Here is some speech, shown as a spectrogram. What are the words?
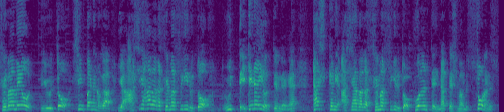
狭めようっていうと、心配なのが、いや、足幅が狭すぎると、打っていけないよって言うんだよね。確かに足幅が狭すぎると不安定になってしまうんです。そうなんです。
